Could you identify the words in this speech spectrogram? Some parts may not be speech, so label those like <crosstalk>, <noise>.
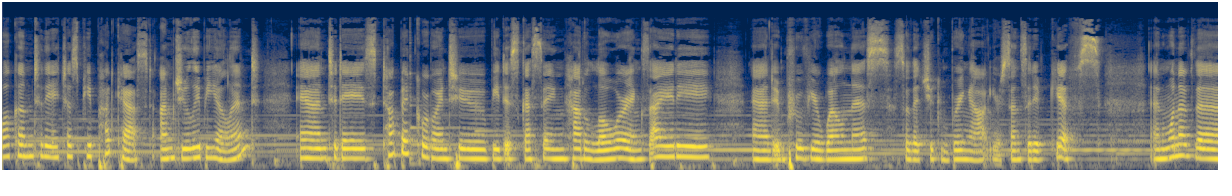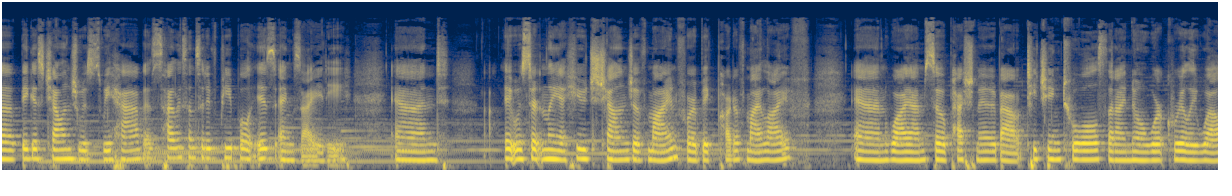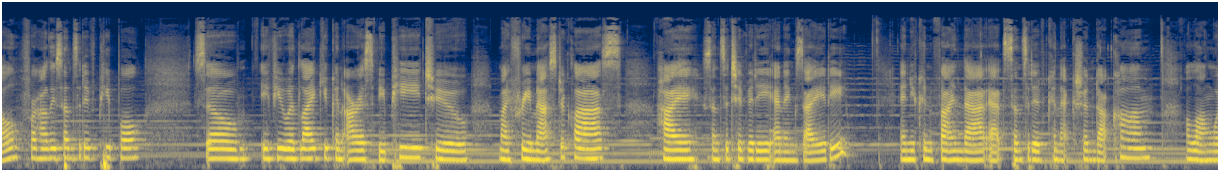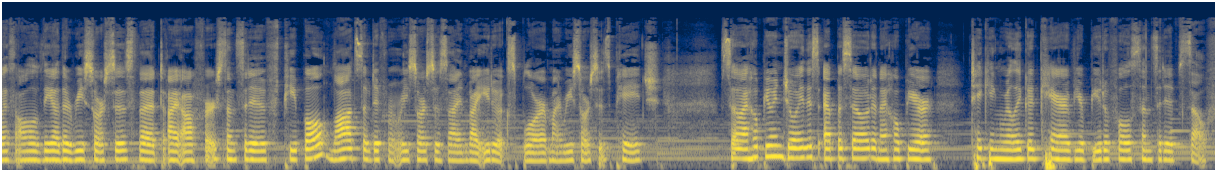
welcome to the HSP podcast. I'm Julie Bjelland, and today's topic we're going to be discussing how to lower anxiety and improve your wellness so that you can bring out your sensitive gifts. And one of the biggest challenges we have as highly sensitive people is anxiety. And it was certainly a huge challenge of mine for a big part of my life and why I'm so passionate about teaching tools that I know work really well for highly sensitive people. So, if you would like, you can RSVP to my free masterclass, High Sensitivity and Anxiety. And you can find that at sensitiveconnection.com, along with all of the other resources that I offer sensitive people. Lots of different resources. I invite you to explore my resources page. So I hope you enjoy this episode and I hope you're taking really good care of your beautiful, sensitive self.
